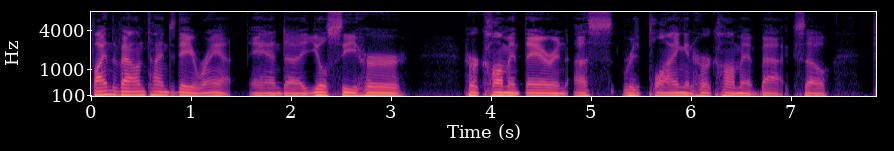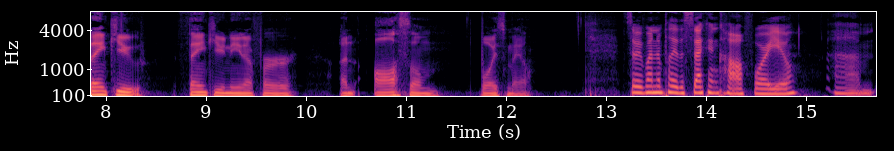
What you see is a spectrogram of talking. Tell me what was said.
find the Valentine's Day rant, and uh, you'll see her her comment there and us replying in her comment back. So thank you, thank you, Nina, for an awesome voicemail. So we want to play the second call for you. Um,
